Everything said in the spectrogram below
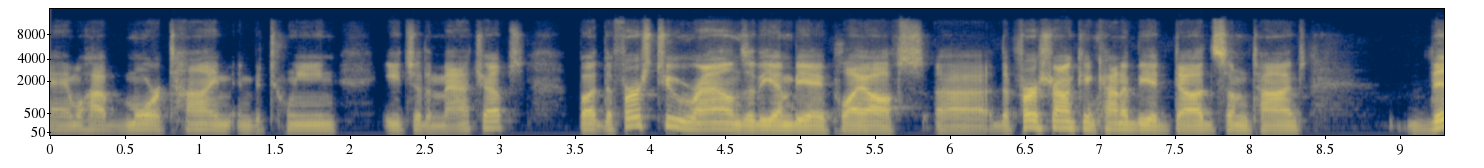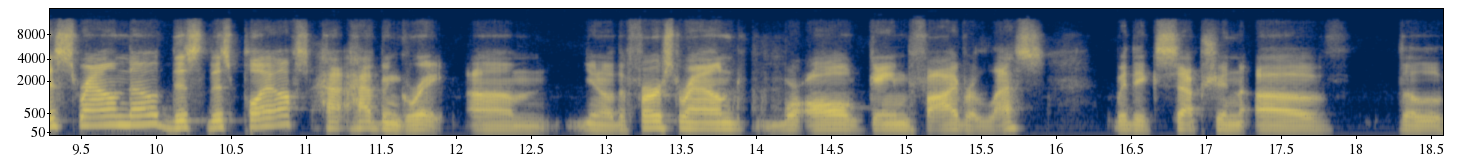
and we'll have more time in between each of the matchups. But the first two rounds of the nba playoffs uh, the first round can kind of be a dud sometimes this round, though, this this playoffs ha- have been great. Um, you know, the first round were all game five or less, with the exception of the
